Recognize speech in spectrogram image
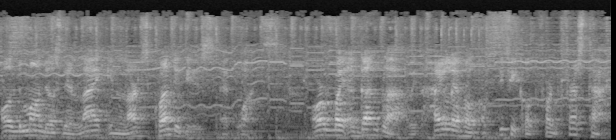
all the models they like in large quantities at once, or buy a gunpla with high level of difficult for the first time.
